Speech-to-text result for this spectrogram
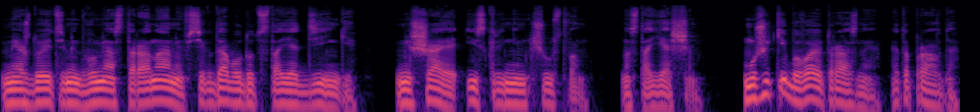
Между этими двумя сторонами всегда будут стоять деньги, мешая искренним чувствам, настоящим. Мужики бывают разные, это правда.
